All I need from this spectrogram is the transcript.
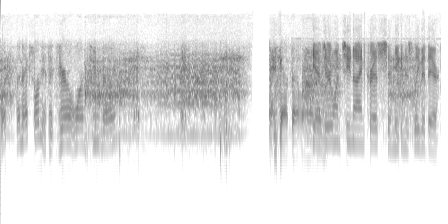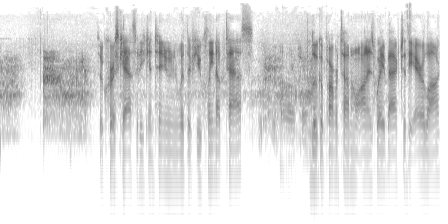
What's the next one? Is it zero one two nine? You got that one. Yeah, already. zero one two nine, Chris, and you can just leave it there. So Chris Cassidy continuing with a few cleanup tasks. Okay. Luca Parmitano on his way back to the airlock.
